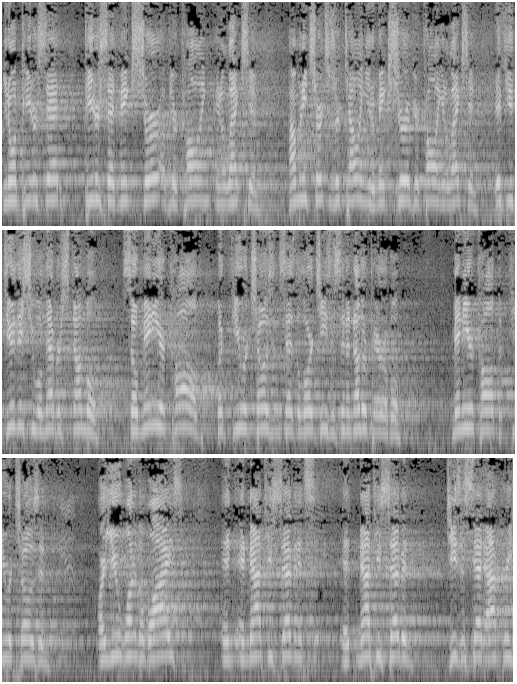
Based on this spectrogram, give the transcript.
You know what Peter said? Peter said, make sure of your calling and election. How many churches are telling you to make sure of your calling and election? If you do this, you will never stumble. So many are called, but few are chosen, says the Lord Jesus in another parable. Many are called, but few are chosen. Are you one of the wise? In, in Matthew 7, it's, in Matthew 7, Jesus said after he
